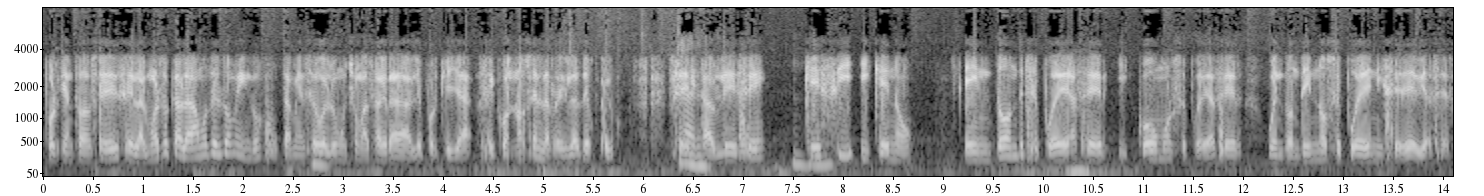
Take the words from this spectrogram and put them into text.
Porque entonces el almuerzo que hablábamos del domingo también se vuelve mucho más agradable porque ya se conocen las reglas de juego. Se Claro. establece qué sí y qué no, en dónde se puede hacer y cómo se puede hacer o en dónde no se puede ni se debe hacer.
